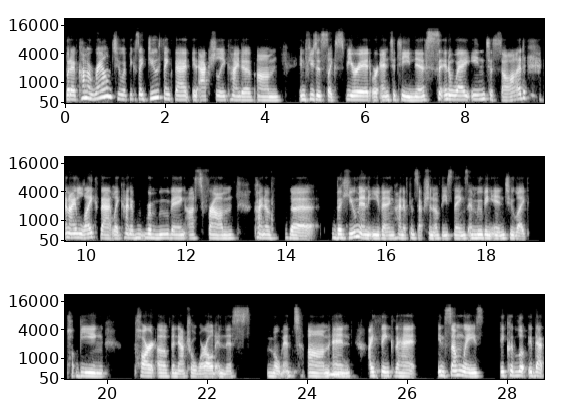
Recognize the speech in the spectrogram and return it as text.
But I've come around to it because I do think that it actually kind of um, infuses like spirit or entity-ness in a way into sod. And i like that like kind of removing us from kind of the the human even kind of conception of these things and moving into like p- being part of the natural world in this moment um mm. and i think that in some ways it could look that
